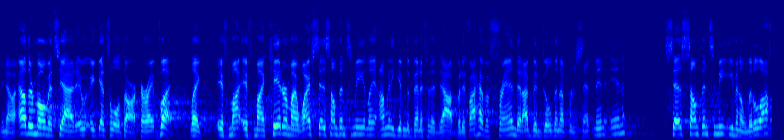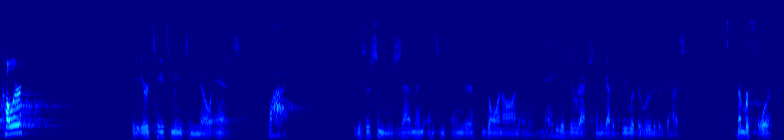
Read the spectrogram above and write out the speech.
You know, other moments, yeah, it, it gets a little dark, all right? But like if my if my kid or my wife says something to me, like, I'm gonna give them the benefit of the doubt. But if I have a friend that I've been building up resentment in, says something to me, even a little off color, it irritates me to no end. Why? Because there's some resentment and some anger going on in a negative direction, and we got to deal with the root of it, guys. Number four,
